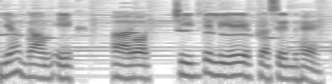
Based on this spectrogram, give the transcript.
यह गाँव एक और चीज़ के लिए प्रसिद्ध है।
